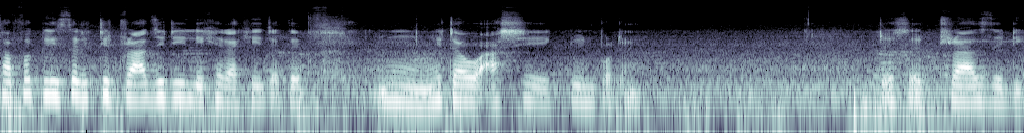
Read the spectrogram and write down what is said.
সাফোক্লিসের একটি ট্রাজেডি লিখে রাখি যাতে এটাও আসে একটু ইম্পর্টেন্ট ট্রাজেডি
